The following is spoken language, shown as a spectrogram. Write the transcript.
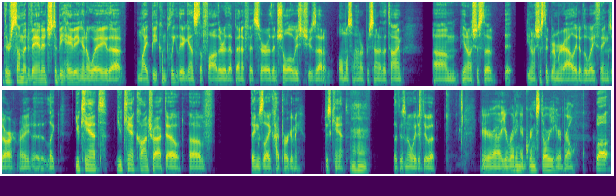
there's some advantage to behaving in a way that might be completely against the father that benefits her, then she'll always choose that almost 100 percent of the time. Um, you know, it's just the it, you know, it's just the grim reality of the way things are, right? Uh, like you can't you can't contract out of things like hypergamy. Just can't. hmm Like there's no way to do it. You're uh, you're writing a grim story here, bro. Well,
